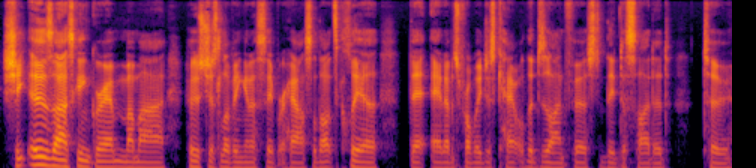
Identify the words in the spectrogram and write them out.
she is asking Grandmama, who's just living in a separate house, although it's clear that Addams probably just came up with the design first and then decided to,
